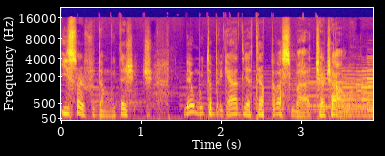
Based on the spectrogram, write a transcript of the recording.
Isso ajuda muita gente. Meu muito obrigado e até a próxima. Tchau, tchau.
